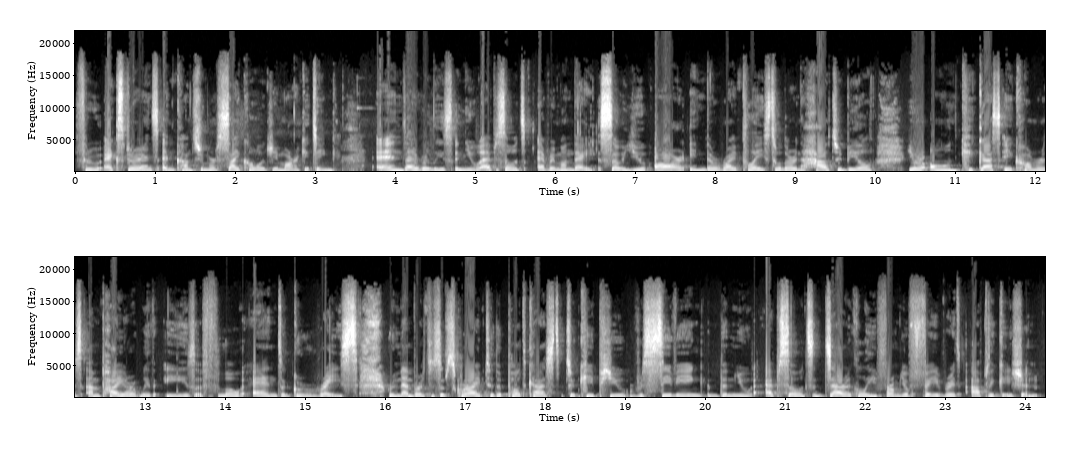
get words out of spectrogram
through experience and consumer psychology marketing and I release new episodes every Monday. So you are in the right place to learn how to build your own kick ass e commerce empire with ease, flow, and grace. Remember to subscribe to the podcast to keep you receiving the new episodes directly from your favorite application.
